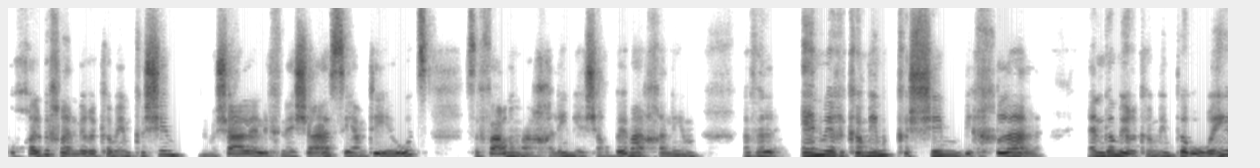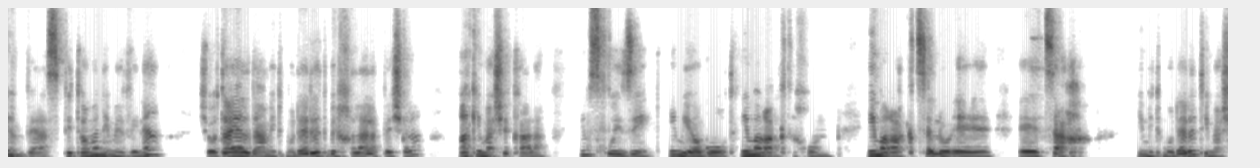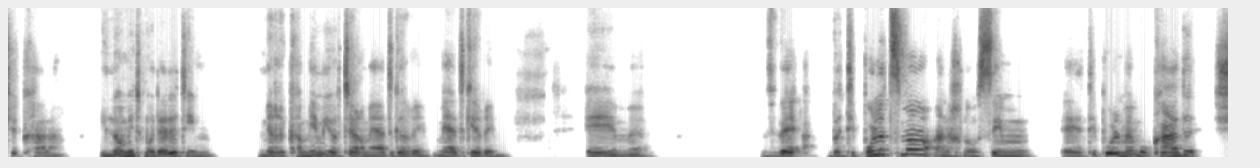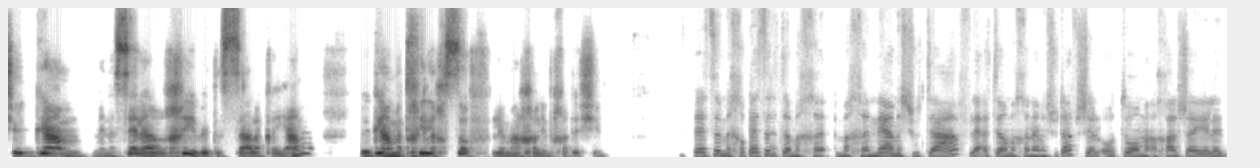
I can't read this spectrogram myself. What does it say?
אוכל בכלל מרקמים קשים. למשל, לפני שעה סיימתי ייעוץ, ספרנו מאכלים, יש הרבה מאכלים, אבל אין מרקמים קשים בכלל. אין גם מרקמים פירוריים, ואז פתאום אני מבינה שאותה ילדה מתמודדת בחלל הפה שלה רק עם מה שקל לה, עם סקוויזי, עם יוגורט, עם מרק טחון, עם מרק צלו, אה, אה, צח. היא מתמודדת עם מה שקל לה, היא לא מתמודדת עם מרקמים יותר מאתגרים. מאתגרים. אמ, ובטיפול עצמו אנחנו עושים טיפול ממוקד שגם מנסה להרחיב את הסל הקיים וגם מתחיל לחשוף למאכלים חדשים. בעצם מחפשת את המחנה המשותף, לאתר מחנה משותף של אותו מאכל שהילד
